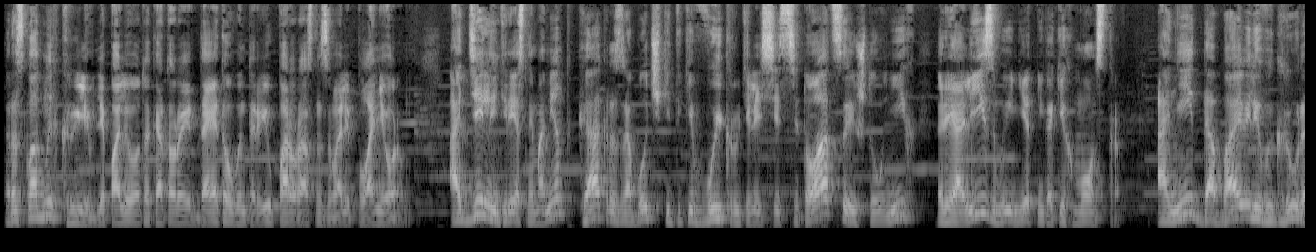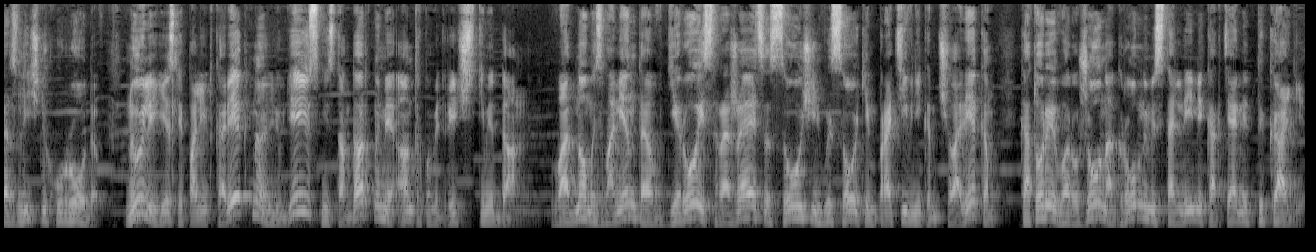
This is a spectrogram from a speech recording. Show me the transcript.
раскладных крыльев для полета, которые до этого в интервью пару раз называли планером. Отдельно интересный момент, как разработчики таки выкрутились из ситуации, что у них реализм и нет никаких монстров. Они добавили в игру различных уродов, ну или, если политкорректно, людей с нестандартными антропометрическими данными. В одном из моментов герой сражается с очень высоким противником-человеком, который вооружен огромными стальными когтями тыкаги.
